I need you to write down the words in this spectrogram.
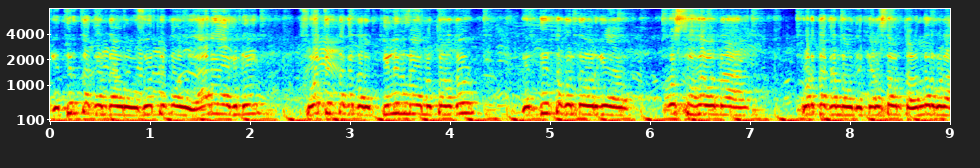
ಗೆದ್ದಿರ್ತಕ್ಕಂಥವ್ರು ಸೋತಿರ್ತಕ್ಕಂಥ ಯಾರೇ ಆಗಲಿ ಸೋತಿರ್ತಕ್ಕಂಥ ಕಿಲಿಮೆಯನ್ನು ತೊಳೆದು ಗೆದ್ದಿರ್ತಕ್ಕಂಥವ್ರಿಗೆ ಪ್ರೋತ್ಸಾಹವನ್ನು ಕೊಡ್ತಕ್ಕಂಥ ಒಂದು ಕೆಲಸವನ್ನು ತಾವೆಲ್ಲರೂ ಕೂಡ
